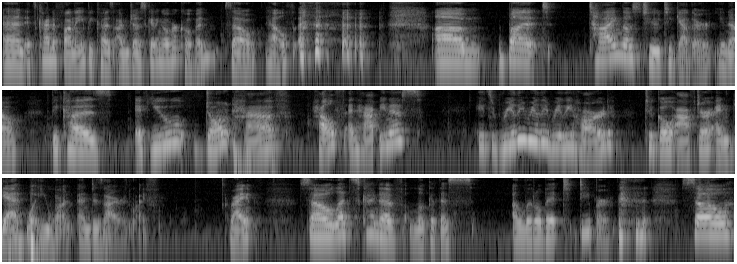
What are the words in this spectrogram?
And it's kind of funny because I'm just getting over COVID, so health. um, but tying those two together, you know, because if you don't have health and happiness, it's really, really, really hard to go after and get what you want and desire in life, right? So let's kind of look at this a little bit deeper. so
